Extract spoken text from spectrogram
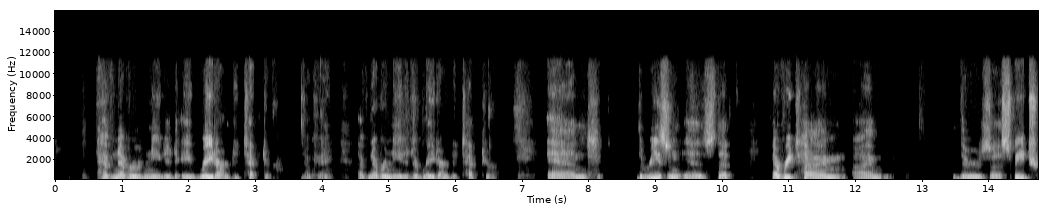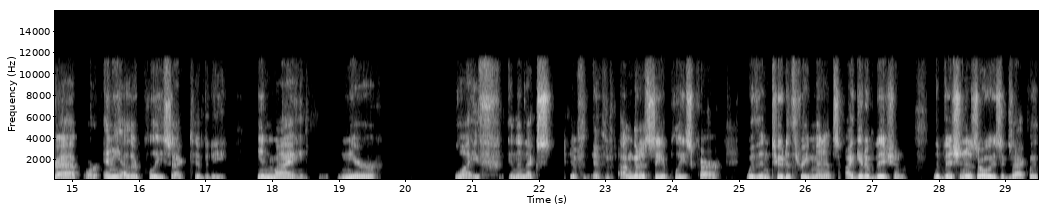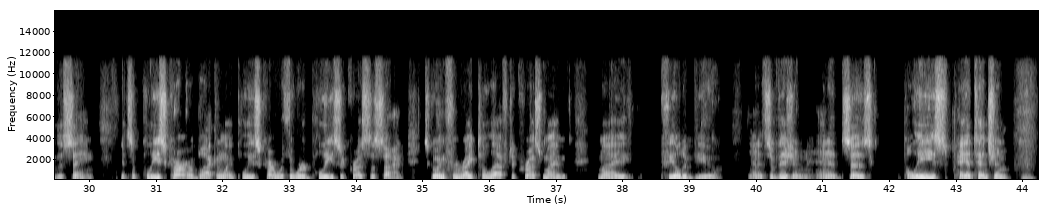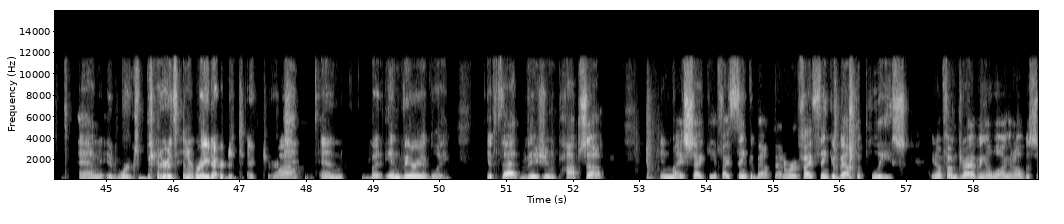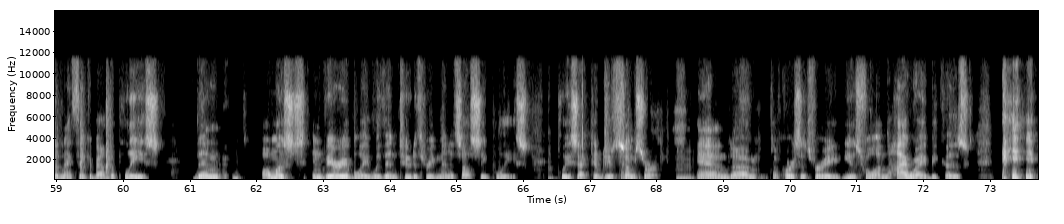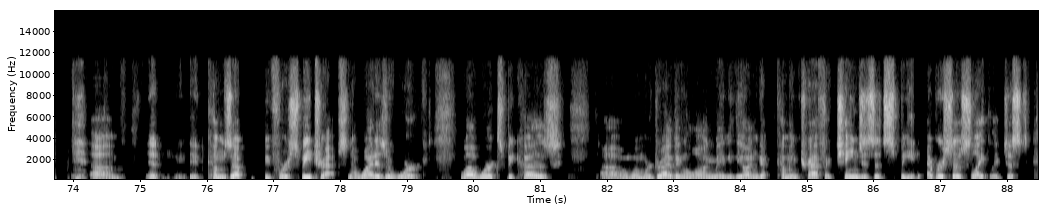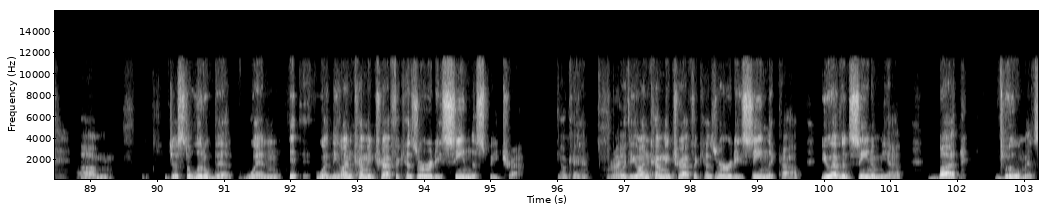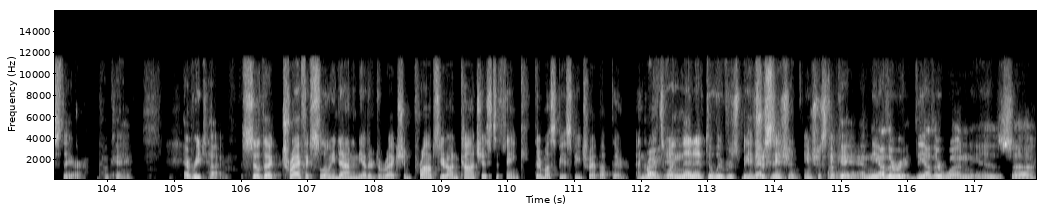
have never needed a radar detector. Okay. I've never needed a radar detector. And the reason is that every time I'm there's a speed trap or any other police activity in my near life in the next if if I'm going to see a police car within two to three minutes, I get a vision. The vision is always exactly the same. It's a police car, a black and white police car with the word police across the side. It's going from right to left across my, my field of view. And it's a vision and it says, police, pay attention. Hmm. And it works better than a radar detector. Wow. And, but invariably, if that vision pops up in my psyche, if I think about that, or if I think about the police, you know, if I'm driving along and all of a sudden I think about the police, then almost invariably within two to three minutes, I'll see police, police activity of some sort. Mm, And um, of course, it's very useful on the highway because um, it it comes up before speed traps. Now, why does it work? Well, it works because uh, when we're driving along, maybe the oncoming traffic changes its speed ever so slightly, just um, just a little bit when it when the oncoming traffic has already seen the speed trap. Okay or right. the oncoming traffic has already seen the cop. You haven't seen him yet, but boom, it's there. Okay. Every time. So the traffic slowing down in the other direction prompts your unconscious to think there must be a speed trap up there. And then Right. that's what And then it delivers me that interesting. vision. Interesting. Okay. And the other, the other one is, uh,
